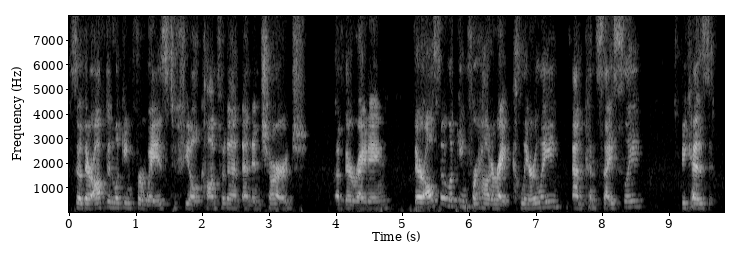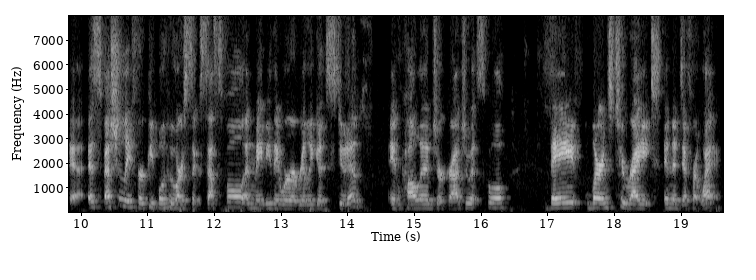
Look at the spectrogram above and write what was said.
So they're often looking for ways to feel confident and in charge of their writing. They're also looking for how to write clearly and concisely, because eh, especially for people who are successful and maybe they were a really good student in college or graduate school, they learned to write in a different way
